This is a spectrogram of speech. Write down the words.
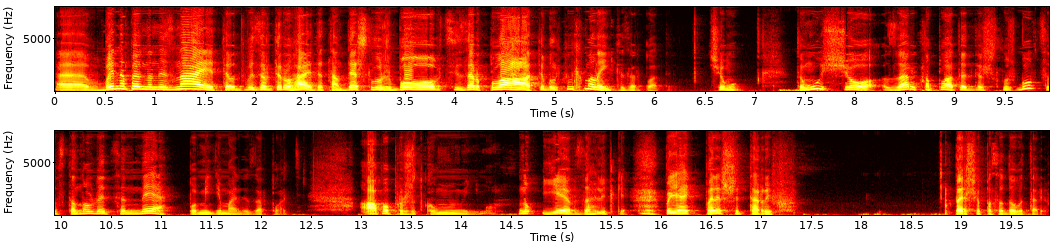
е, ви, напевно, не знаєте, от ви завжди ругаєте там держслужбовці, зарплати, були. у них маленькі зарплати. Чому? Тому що заробітна плата держслужбовця встановлюється не по мінімальній зарплаті, а по прожитковому мінімуму. Ну, є взагалі таке, перший тариф. Перший посадовий тариф.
